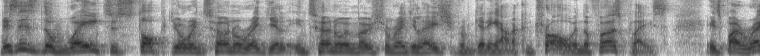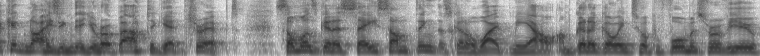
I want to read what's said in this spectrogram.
this is the way to stop your internal regu- internal emotional regulation from getting out of control in the first place. It's by recognizing that you're about to get tripped. Someone's going to say something that's going to wipe me out. I'm going to go into a performance review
